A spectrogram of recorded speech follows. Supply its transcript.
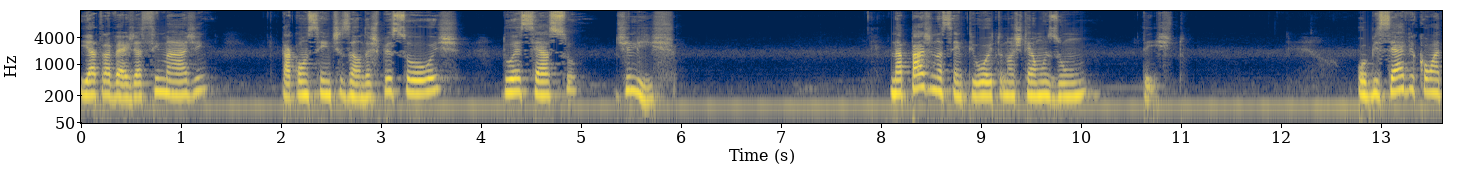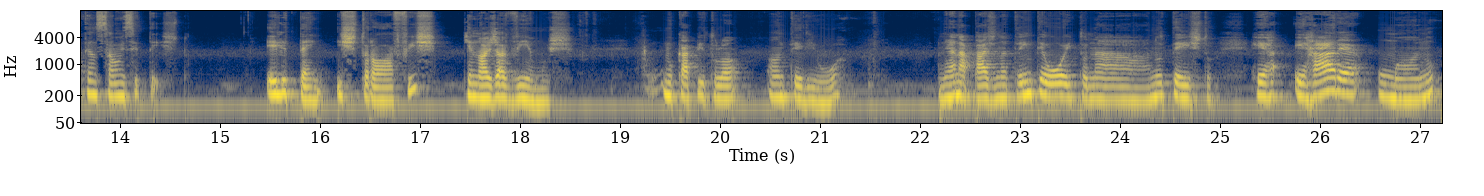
E através dessa imagem, está conscientizando as pessoas do excesso de lixo. Na página 108, nós temos um texto. Observe com atenção esse texto. Ele tem estrofes, que nós já vimos no capítulo anterior, né, na página 38, na, no texto, Errar é humano.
